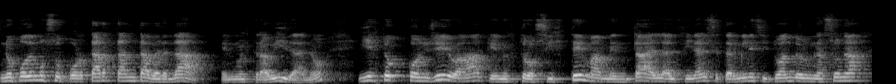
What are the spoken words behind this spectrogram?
no podemos soportar tanta verdad en nuestra vida, ¿no? Y esto conlleva a que nuestro sistema mental al final se termine situando en una zona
